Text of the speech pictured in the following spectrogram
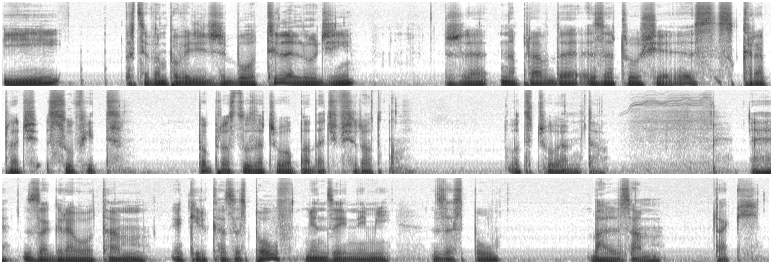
I chcę wam powiedzieć, że było tyle ludzi, że naprawdę zaczął się skraplać sufit. Po prostu zaczęło padać w środku. Odczułem to. E, Zagrało tam kilka zespołów, między innymi zespół Balsam taki.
